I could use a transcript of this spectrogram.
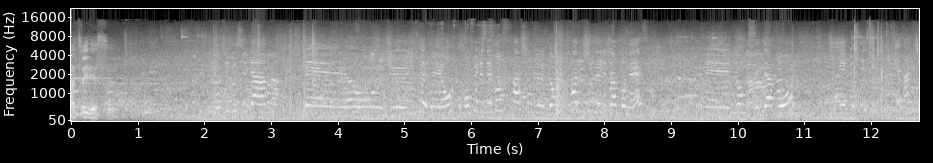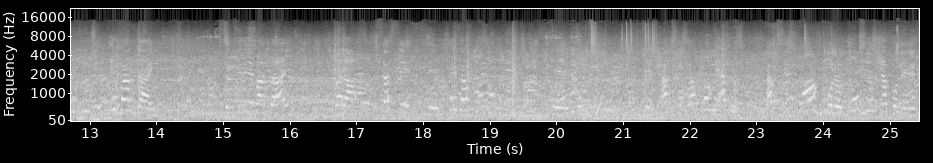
暑いです。 Bonjour messieurs, dames. Mais on, je- je fais- mais on- on fait des démonstrations de danse traditionnelle japonaise. Mais donc c'est d'abord, je vais expliquer un petit peu de éventail. Donc c'est l'éventail. Voilà, ça c'est c'est très important et pour nous. C'est accessoire, premier accessoire accessoire pour le danseuse japonaise.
